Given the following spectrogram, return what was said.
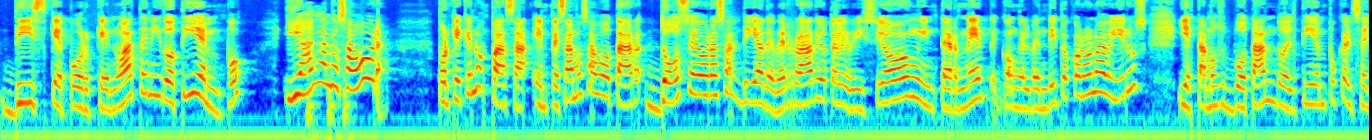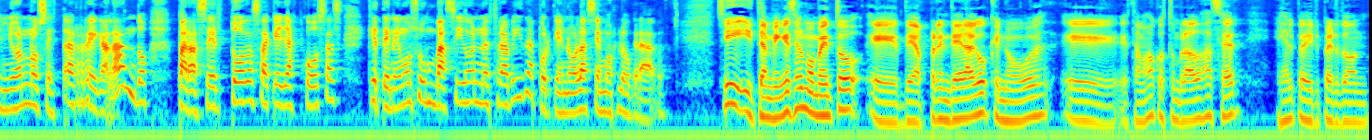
disque porque no ha tenido tiempo y hágalos ahora. Porque ¿qué nos pasa? Empezamos a votar 12 horas al día de ver radio, televisión, internet con el bendito coronavirus y estamos votando el tiempo que el Señor nos está regalando para hacer todas aquellas cosas que tenemos un vacío en nuestra vida porque no las hemos logrado. Sí, y también es el momento eh, de aprender algo que no eh, estamos acostumbrados a hacer, es el pedir perdón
